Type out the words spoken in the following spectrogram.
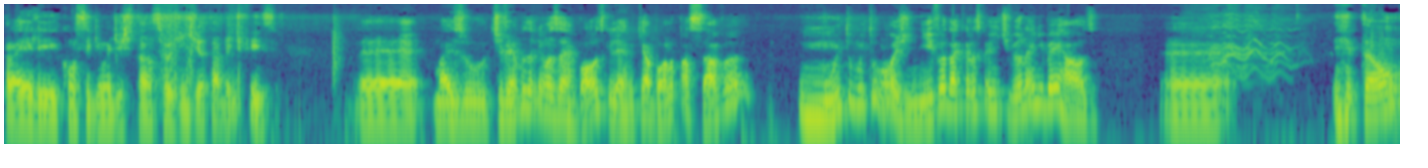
para ele conseguir uma distância hoje em dia tá bem difícil. É, mas o, tivemos ali umas airballs, Guilherme, que a bola passava muito, muito longe, nível daquelas que a gente viu na NBA House. É, então,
